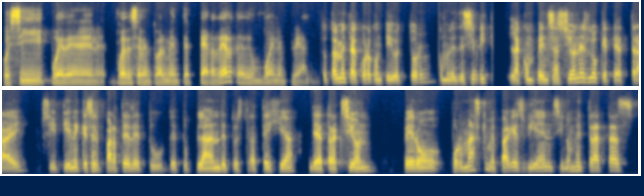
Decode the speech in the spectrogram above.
pues sí puedes eventualmente perderte de un buen empleado. Totalmente de acuerdo contigo, Héctor. Como les decía ahorita, la compensación es lo que te atrae, sí, tiene que ser parte de tu, de tu plan, de tu estrategia de atracción, pero por más que me pagues bien, si no me tratas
